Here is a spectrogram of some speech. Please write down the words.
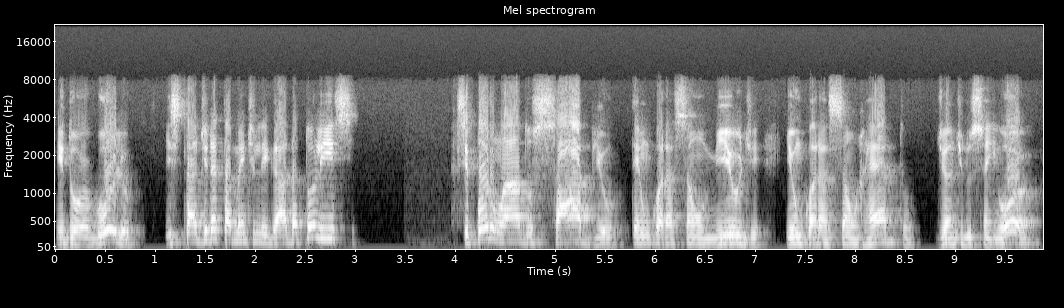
e do orgulho está diretamente ligada à tolice. Se por um lado o sábio tem um coração humilde e um coração reto diante do Senhor,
